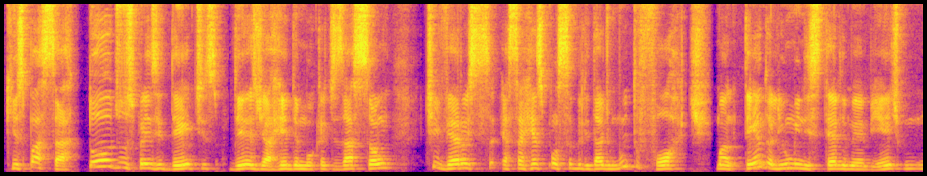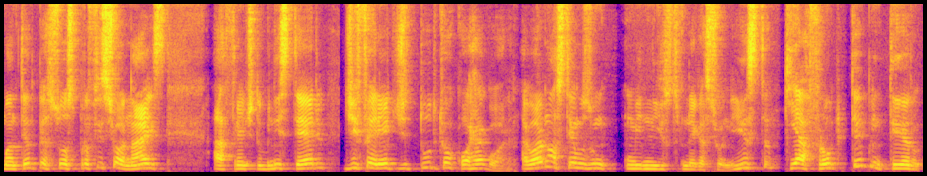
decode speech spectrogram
quis passar. Todos os presidentes, desde a redemocratização, tiveram essa responsabilidade muito forte, mantendo ali um Ministério do Meio Ambiente, mantendo pessoas profissionais à frente do ministério, diferente de tudo que ocorre agora. Agora nós temos um, um ministro negacionista que afronta o tempo inteiro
